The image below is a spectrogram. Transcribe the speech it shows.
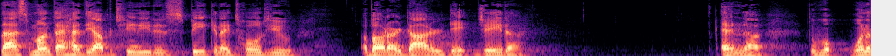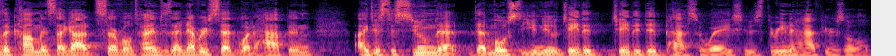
Last month, I had the opportunity to speak, and I told you about our daughter, Jada. And uh, the, one of the comments I got several times is I never said what happened. I just assumed that, that most of you knew. Jada, Jada did pass away. She was three and a half years old.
